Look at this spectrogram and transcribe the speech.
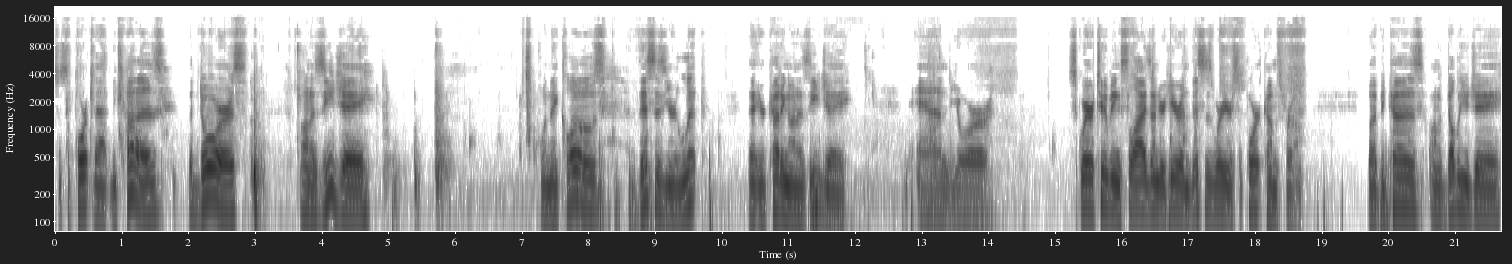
to support that because the doors on a ZJ, when they close, this is your lip that you're cutting on a ZJ and your square tubing slides under here and this is where your support comes from. But because on a WJ,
